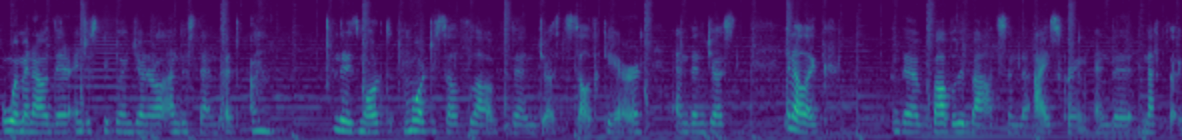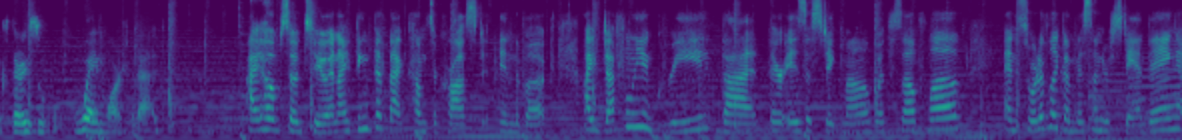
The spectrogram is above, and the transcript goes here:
women out there and just people in general understand that um, there is more to, more to self-love than just self-care and then just you know like the bubbly baths and the ice cream and the Netflix. There is way more to that. I hope so too. And I think that that comes across in the book. I definitely agree that there is a stigma with self love and sort of like a misunderstanding.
